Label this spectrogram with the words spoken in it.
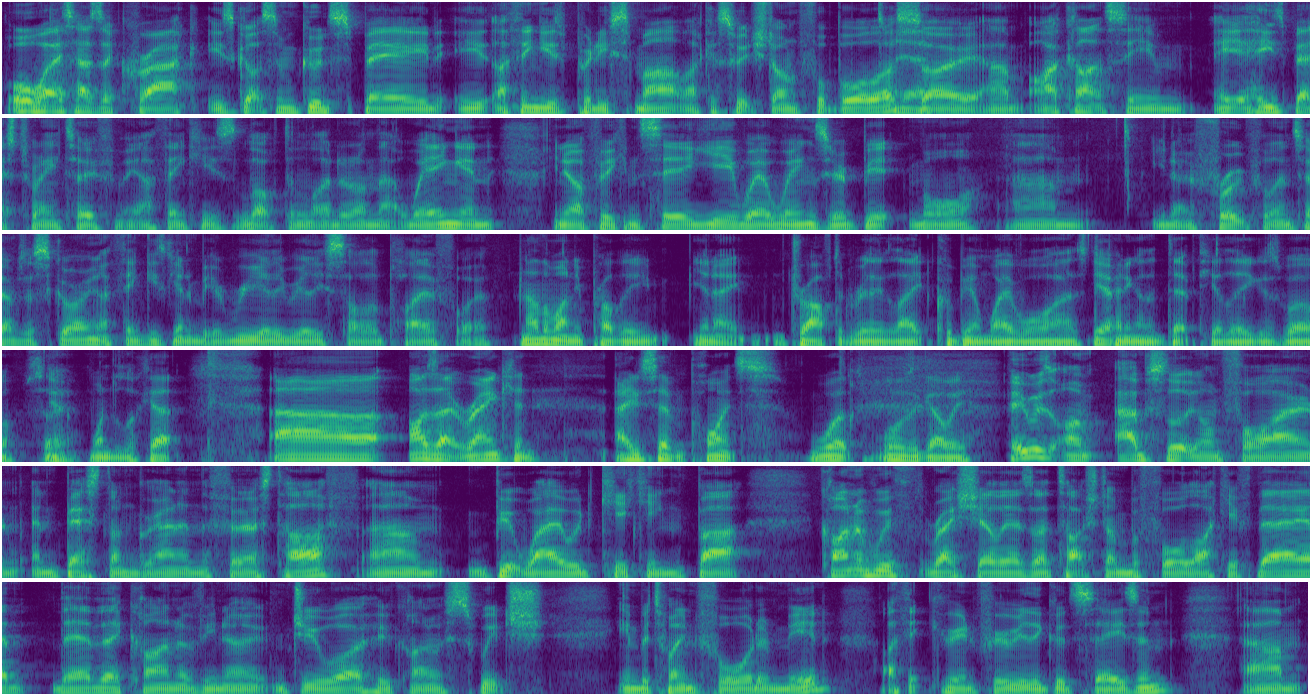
always has a crack. He's got some good speed. He, I think he's pretty smart, like a switched on footballer. Yeah. So um, I can't see him. He, he's best twenty two for me. I think he's locked and loaded on that wing. And you know if we can see a year where wings are a bit more. Um, you know, fruitful in terms of scoring. I think he's going to be a really, really solid player for you. Another one you probably, you know, drafted really late, could be on waiver wires, depending on the depth of your league as well. So Yeah. one to look at. Uh, Izak Rankine, 87 points. What what was the go here? He was on, absolutely on fire and, and best on ground in the first half. Um, bit wayward kicking, but kind of with Rachele, as I touched on before, like if they're they're the kind of you know duo who kind of switch in between forward and mid, I think you're in for a really good season. Um,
